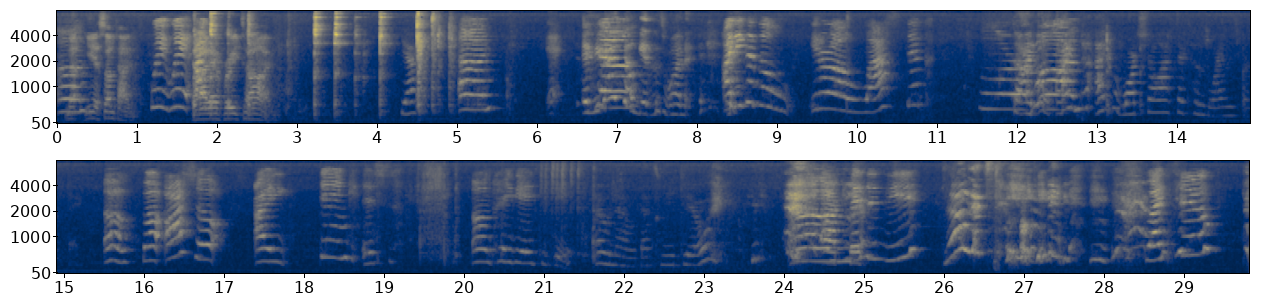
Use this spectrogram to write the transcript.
um, No, yeah, sometimes. wait, wait, Not I, every time. Yeah. Um, If you No. guys don't get this one, I think it's a either elastic or I don't. um, I'm, I haven't watched Elastic since Wiley's birthday. oh, but also I think it's um crazy A to Oh no, that's me too. Um, Mrs. Z, no, that's not me. Fun two.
